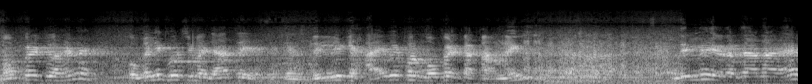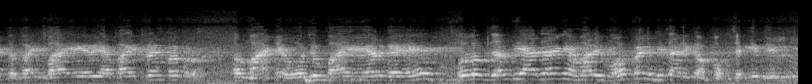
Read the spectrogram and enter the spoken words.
मोपेड जो है ना वो गली कोची में जाते हैं, लेकिन दिल्ली के हाईवे पर मोपेड का काम नहीं। दिल्ली अगर जाना है तो भाई बाय एयर या बाय ट्रेन पकड़ो और माए वो जो बाय एयर गए वो लोग जल्दी आ जाएँगे, हमारी मोपेड बेचारी कब पहुंचेगी दिल्ली?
